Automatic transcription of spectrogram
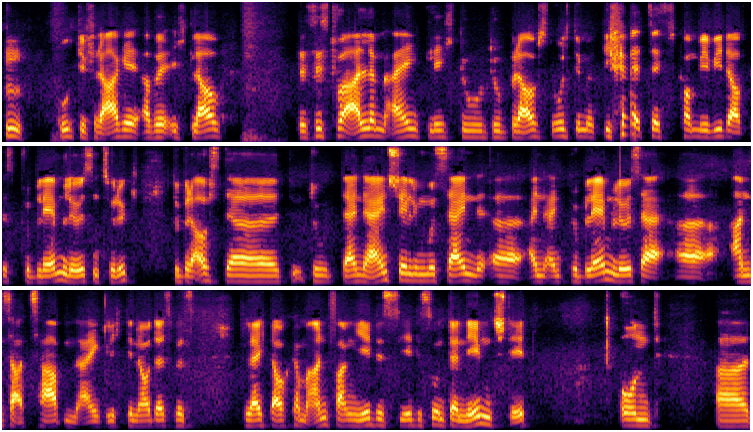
Hm, gute Frage, aber ich glaube, das ist vor allem eigentlich, du, du brauchst ultimativ, jetzt kommen wir wieder auf das Problemlösen zurück, du brauchst, äh, du, deine Einstellung muss sein, äh, ein, ein Problemlöser-Ansatz äh, haben eigentlich, genau das, was vielleicht auch am Anfang jedes, jedes Unternehmens steht. Und äh,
